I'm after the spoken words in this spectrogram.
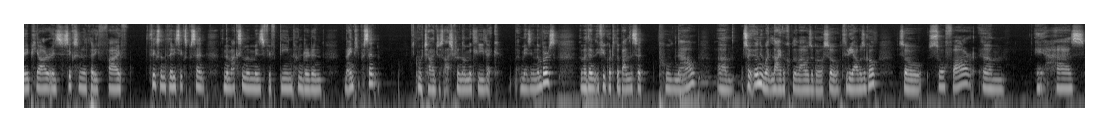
APR is 635, 636%, and the maximum is 1590%, which are just astronomically like amazing numbers. But then if you go to the Balancer pool now. Um, so it only went live a couple of hours ago, so three hours ago. So so far, um, it has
